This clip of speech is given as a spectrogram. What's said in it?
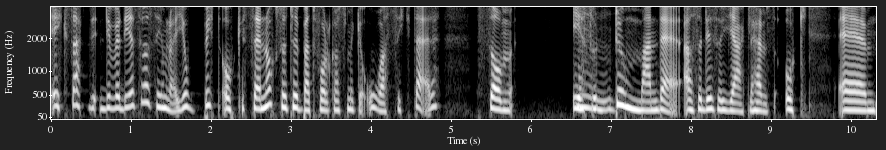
exakt. Det- var det som var så himla jobbigt. Och sen också typ att folk har så mycket åsikter som är så Mm. dummande. Alltså det är så jäkla hemskt. Och, ehm,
